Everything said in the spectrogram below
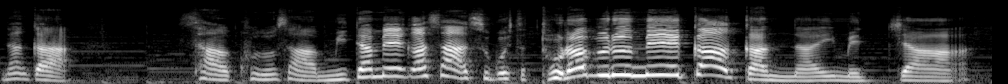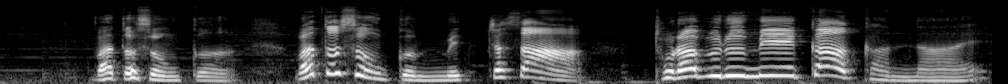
なんか、さあ、このさ、見た目がさ、すごいさ、トラブルメーカー感ない？めっちゃ。ワトソンくん。ワトソンくんめっちゃさ、トラブルメーカー感ない？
